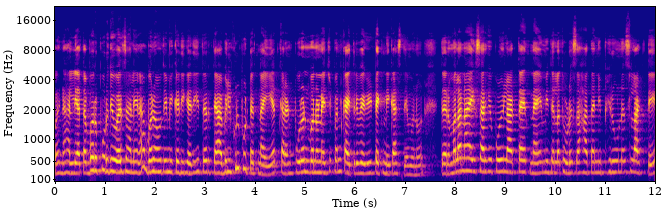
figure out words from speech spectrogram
पण हल्ली आता भरपूर दिवस झाले ना बनवते मी कधी कधी तर त्या बिलकुल फुटत नाही आहेत कारण पुरण बनवण्याची पण काहीतरी वेगळी टेक्निक असते म्हणून. तर मला ना एकसारखी पोळी लाटता येत नाही मी त्याला थोडंसं हाताने फिरवूनच लाटते.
